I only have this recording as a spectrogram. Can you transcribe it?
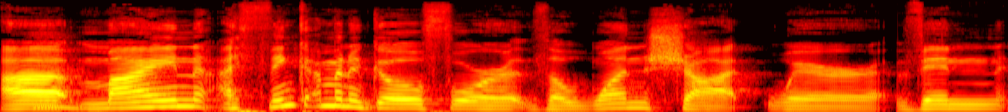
Uh, mine, I think I'm gonna go for the one shot where Vin,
